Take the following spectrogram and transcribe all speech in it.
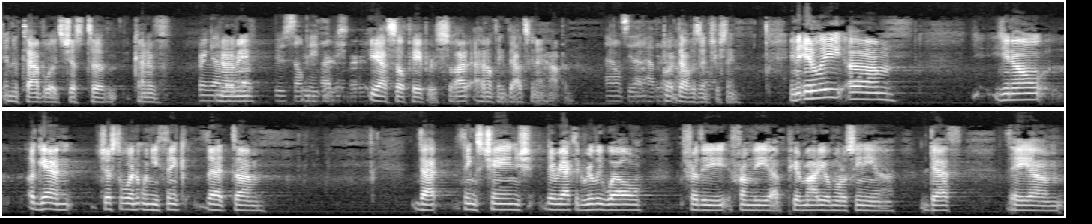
in the tabloids just to kind of bring up. you know what I mean? sell papers. yeah sell papers. So I I don't think that's going to happen. I don't see that happening. But that was interesting. In Italy, um, you know, again, just when when you think that um, that things change, they reacted really well for the from the uh, Piermario Morosini uh, death. They um,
